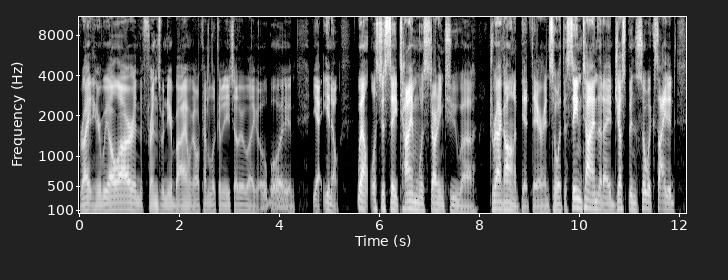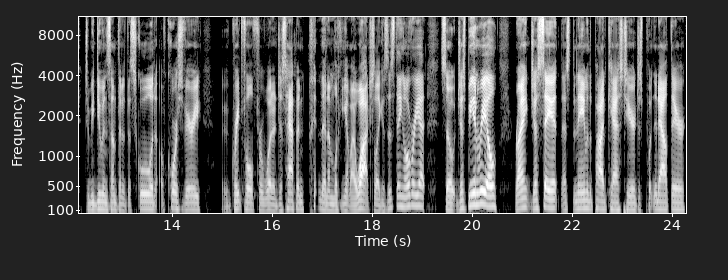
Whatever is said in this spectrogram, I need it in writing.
right here we all are, and the friends were nearby, and we're all kind of looking at each other like, oh boy, and yeah, you know, well, let's just say time was starting to uh, drag on a bit there, and so at the same time that I had just been so excited to be doing something at the school, and of course very uh, grateful for what had just happened. then I'm looking at my watch, like, is this thing over yet? So just being real, right? Just say it. That's the name of the podcast here. Just putting it out there.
